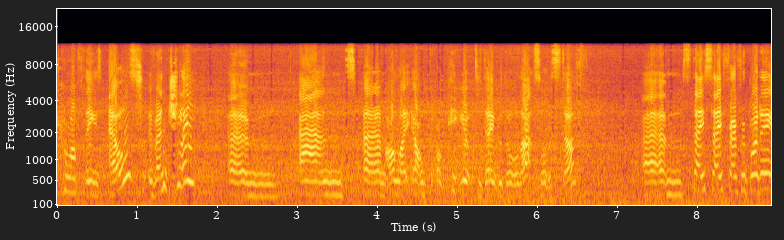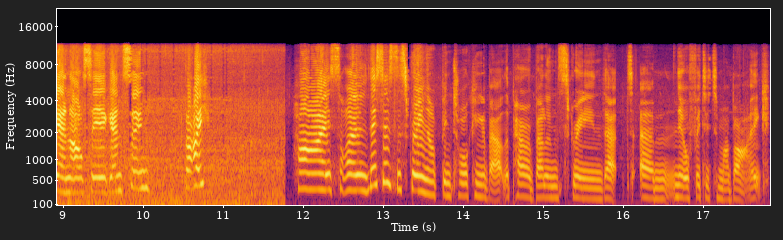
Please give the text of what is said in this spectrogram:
come off these L's eventually. Um, and um, I'll, I'll, I'll keep you up to date with all that sort of stuff. Um, stay safe everybody and I'll see you again soon. Bye. Hi, so this is the screen I've been talking about, the Parabellum screen that um, Neil fitted to my bike,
